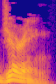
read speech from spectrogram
during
